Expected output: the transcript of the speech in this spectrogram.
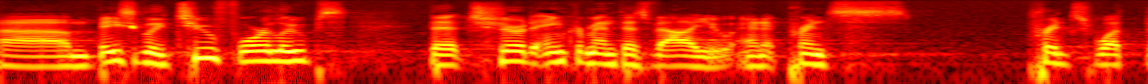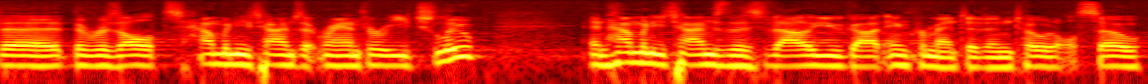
um, basically two for loops that should increment this value, and it prints prints what the, the results, how many times it ran through each loop, and how many times this value got incremented in total. So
